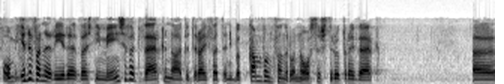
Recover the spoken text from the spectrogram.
Om een of ander rede was die mense wat werk in daai bedryf wat in die bekamping van renosterstropery werk uh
